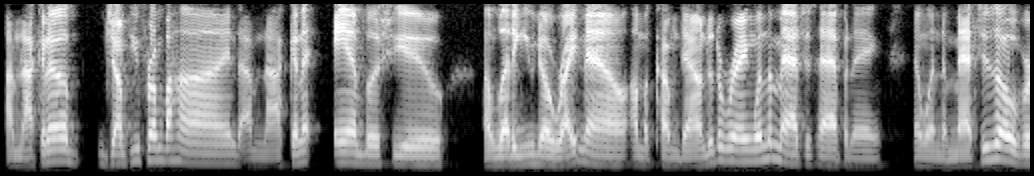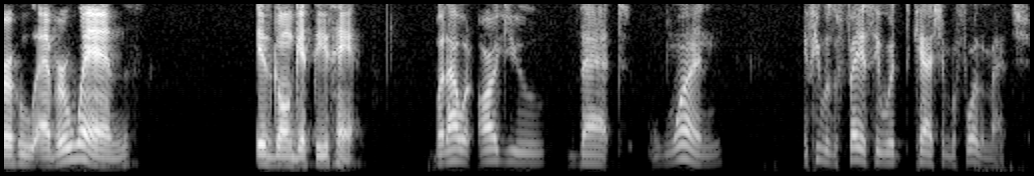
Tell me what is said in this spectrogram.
I'm not gonna jump you from behind. I'm not gonna ambush you. I'm letting you know right now. I'm gonna come down to the ring when the match is happening. And when the match is over, whoever wins is going to get these hands. But I would argue that one, if he was a face, he would cash in before the match.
